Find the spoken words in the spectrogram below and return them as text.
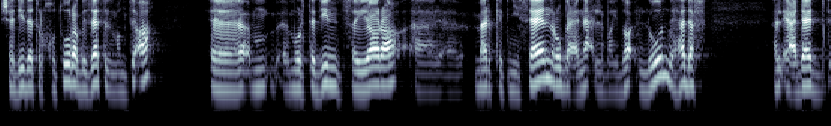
شديدة الخطورة بذات المنطقة. مرتدين سيارة ماركة نيسان ربع نقل بيضاء اللون بهدف الإعداد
